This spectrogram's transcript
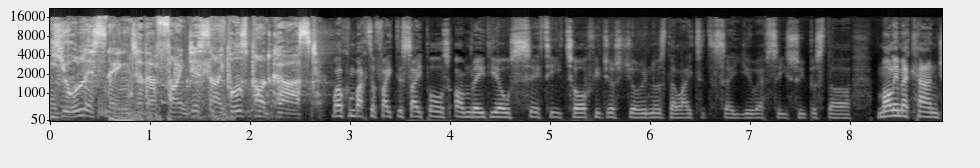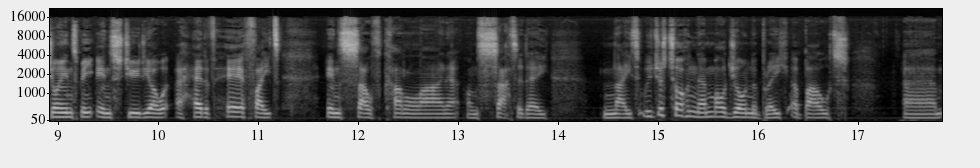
You're listening to the Fight Disciples podcast. Welcome back to Fight Disciples on Radio City Talk. If you just joined us, delighted to say UFC superstar Molly McCann joins me in studio ahead of her fight in South Carolina on Saturday night. We were just talking then, Molly, during the break about um,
